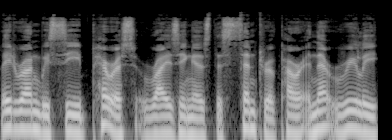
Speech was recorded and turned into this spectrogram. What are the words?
later on, we see Paris rising as the center of power, and that really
